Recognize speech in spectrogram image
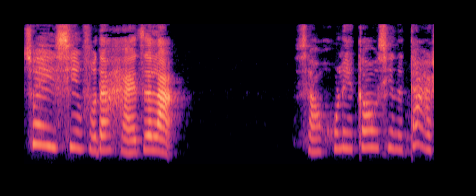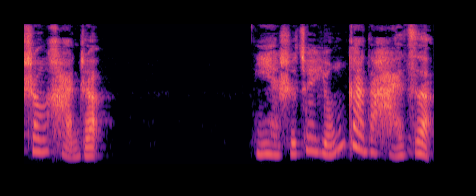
最幸福的孩子啦！小狐狸高兴的大声喊着：“你也是最勇敢的孩子。”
